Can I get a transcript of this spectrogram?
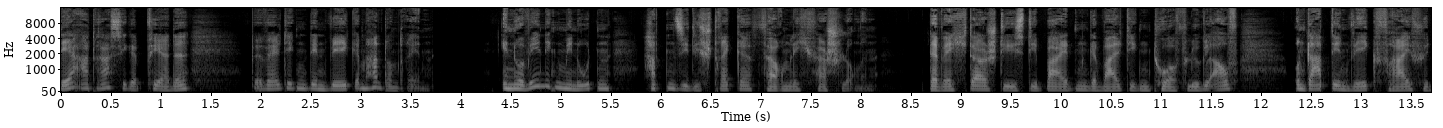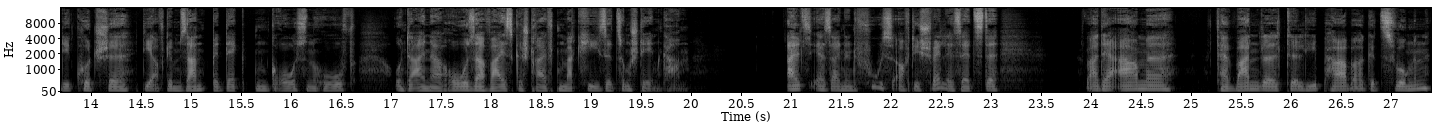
Derart rassige Pferde bewältigen den Weg im Handumdrehen. In nur wenigen Minuten hatten sie die Strecke förmlich verschlungen. Der Wächter stieß die beiden gewaltigen Torflügel auf und gab den Weg frei für die Kutsche, die auf dem sandbedeckten großen Hof unter einer rosa-weiß gestreiften Markise zum Stehen kam. Als er seinen Fuß auf die Schwelle setzte, war der arme, verwandelte Liebhaber gezwungen,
